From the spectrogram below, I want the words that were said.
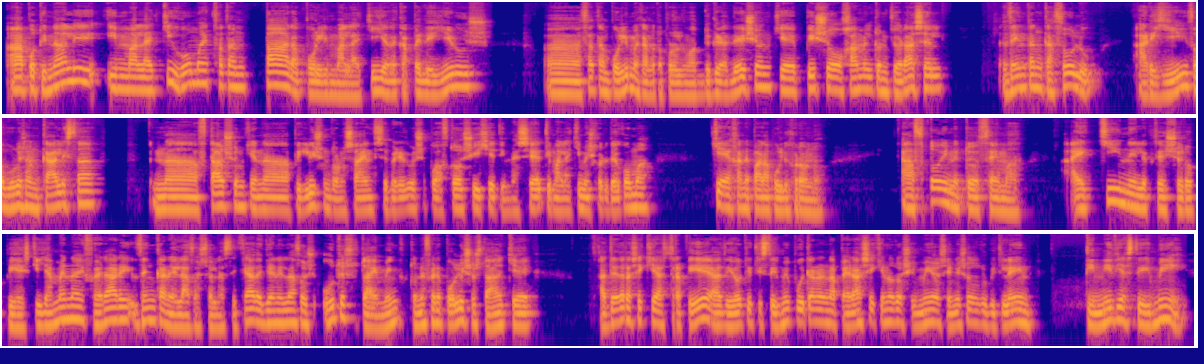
Από την άλλη η μαλακή γόμα θα ήταν πάρα πολύ μαλακή για 15 γύρους. θα ήταν πολύ μεγάλο το πρόβλημα του degradation και πίσω ο Χάμιλτον και ο Ράσελ δεν ήταν καθόλου αργοί, θα μπορούσαν κάλλιστα να φτάσουν και να απειλήσουν τον Σάινθ σε περίπτωση που αυτός είχε τη, μεσαία, τη μαλακή με ακόμα και έχανε πάρα πολύ χρόνο. Αυτό είναι το θέμα. Εκεί είναι οι λεπτές ισορροπίες και για μένα η Ferrari δεν κάνει λάθος στα ελαστικά, δεν κάνει λάθος ούτε στο timing, τον έφερε πολύ σωστά και αντέδρασε και αστραπιαία, διότι τη στιγμή που ήταν να περάσει εκείνο το σημείο στην είσοδο του pit lane, την ίδια στιγμή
